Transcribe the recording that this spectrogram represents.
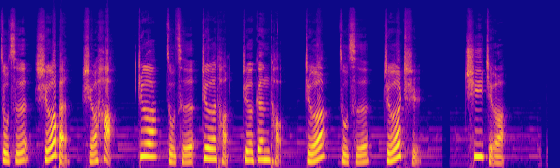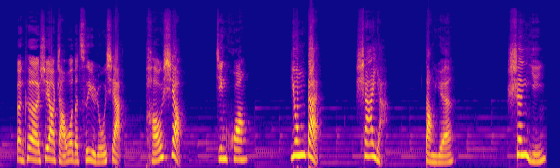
组词折本折号，遮组词折腾折跟头，折组词折尺曲折。本课需要掌握的词语如下：咆哮、惊慌、拥戴、沙哑、党员、呻吟、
